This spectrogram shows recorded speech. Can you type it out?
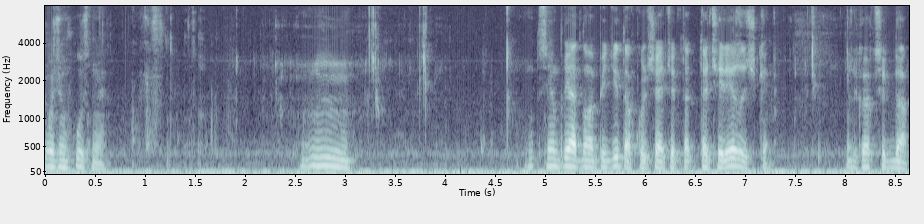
Очень вкусные. М. Всем приятного аппетита. Включайте тачерезочки. И как всегда.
